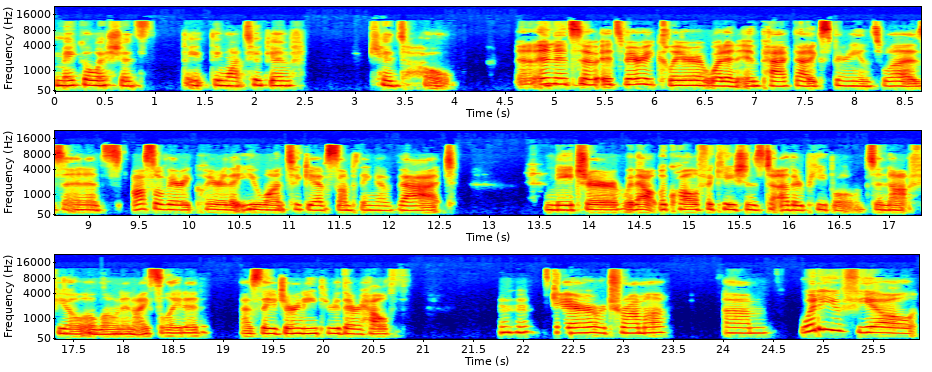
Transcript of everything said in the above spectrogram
Make a Wish is they, they want to give kids hope. And, and it's a it's very clear what an impact that experience was. And it's also very clear that you want to give something of that nature without the qualifications to other people to not feel mm-hmm. alone and isolated as they journey through their health mm-hmm. care or trauma. Um, what do you feel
